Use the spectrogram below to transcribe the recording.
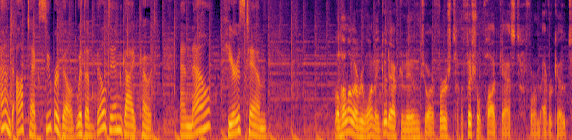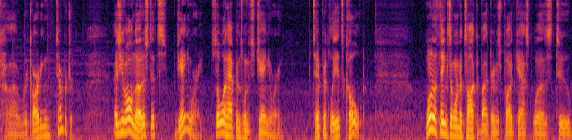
and Optex Super Build with a built in guide coat. And now, here's Tim. Well, hello everyone, and good afternoon to our first official podcast from Evercoat uh, regarding temperature. As you've all noticed, it's January. So, what happens when it's January? Typically, it's cold. One of the things I wanted to talk about during this podcast was to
